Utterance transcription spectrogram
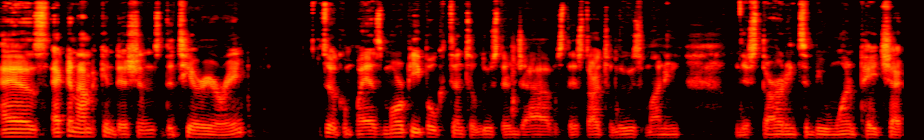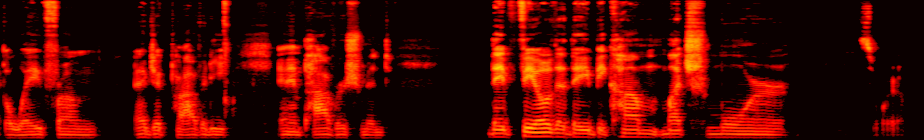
as economic conditions deteriorate, so as more people tend to lose their jobs, they start to lose money. They're starting to be one paycheck away from abject poverty and impoverishment they feel that they become much more what's the word I'm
